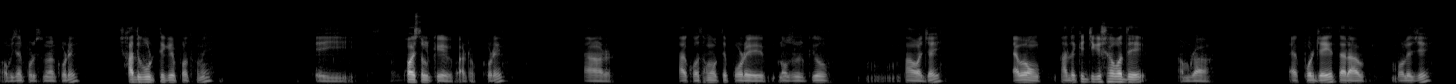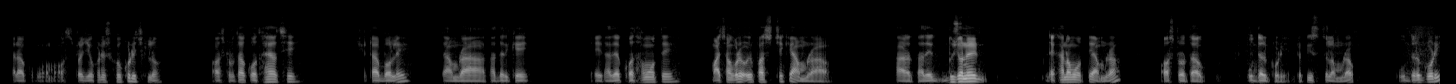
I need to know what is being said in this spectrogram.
অভিযান পরিচালনা করে সাধুপুর থেকে প্রথমে এই ফয়সলকে আটক করে। আর তার কথা মতে পরে নজরুলকেও উম, পাওয়া যায় এবং তাদেরকে জিজ্ঞাসাবাদে আমরা এক পর্যায়ে তারা বলে যে, তারা অস্ত্র যেখানে শো করেছিল অস্ত্রটা কোথায় আছে? সেটা বলে তা আমরা তাদেরকে, এই তাদের কথা মতে মাছাঙ্গরের ওই পাশ থেকে আমরা তাদের দুজনের দেখানো মতে আমরা অস্ত্রটা উদ্ধার করি। একটা পিস্তল আমরা উদ্ধার করি,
